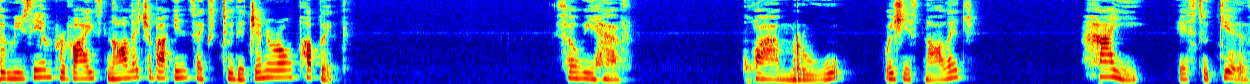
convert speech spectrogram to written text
The museum provides knowledge about insects to the general public. So we have ความรู้ which is knowledge ให้ is to give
